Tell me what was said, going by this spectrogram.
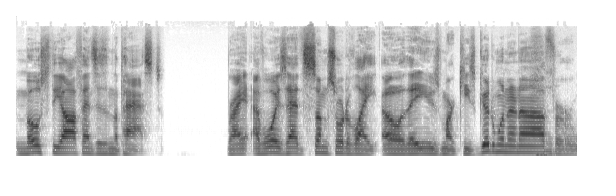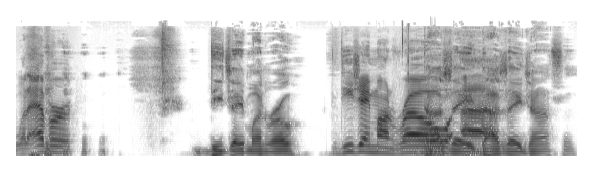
most of the offenses in the past. Right? I've always had some sort of like, oh, they didn't use Marquise Goodwin enough or whatever. DJ Monroe, DJ Monroe. Daje, uh, Daje Johnson,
